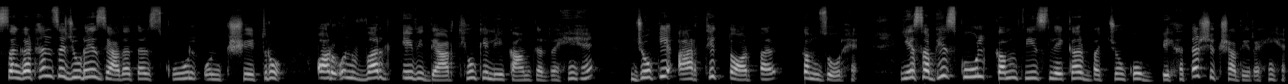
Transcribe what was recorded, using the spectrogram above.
संगठन से जुड़े ज़्यादातर स्कूल उन क्षेत्रों और उन वर्ग के विद्यार्थियों के लिए काम कर रहे हैं, जो कि आर्थिक तौर पर कमज़ोर हैं। ये सभी स्कूल कम फ़ीस लेकर बच्चों को बेहतर शिक्षा दे रहे हैं।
